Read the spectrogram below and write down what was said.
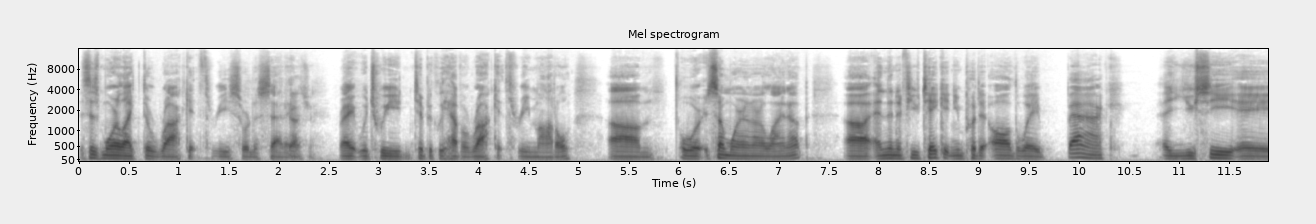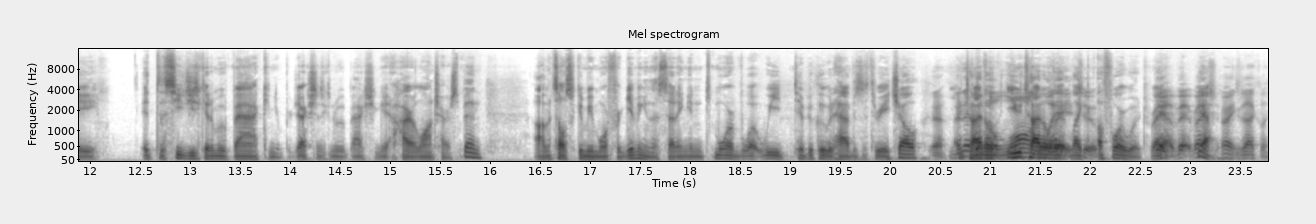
This is more like the Rocket 3 sort of setting, gotcha. right? Which we typically have a Rocket 3 model um, or somewhere in our lineup. Uh, and then if you take it and you put it all the way back, uh, you see a it, the CG is going to move back and your projection is going to move back, so you get higher launch, higher spin. Um, it's also going to be more forgiving in the setting, and it's more of what we typically would have as a 3HL. Yeah. You titled you titled it like too. a forward, right? Yeah, right, yeah, right, exactly.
